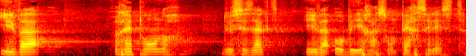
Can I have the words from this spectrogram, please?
il va répondre de ses actes et il va obéir à son Père céleste.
